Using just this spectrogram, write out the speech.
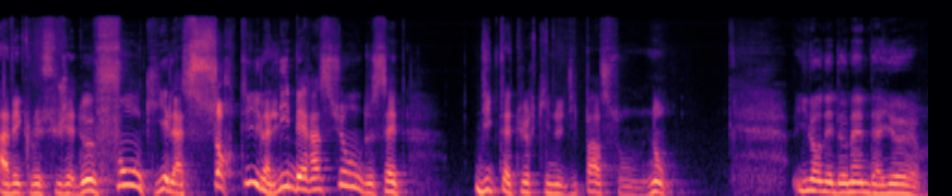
avec le sujet de fond qui est la sortie, la libération de cette dictature qui ne dit pas son nom. Il en est de même d'ailleurs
